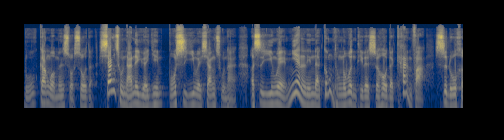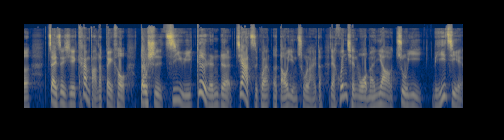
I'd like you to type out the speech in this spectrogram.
如刚我们所说的，相处难的原因不是因为相处难，而是因为面临的共同的问题的时候的看法是如何。在这些看法的背后，都是基于个人的价值观而导引出来的。在婚前，我们要注意理解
